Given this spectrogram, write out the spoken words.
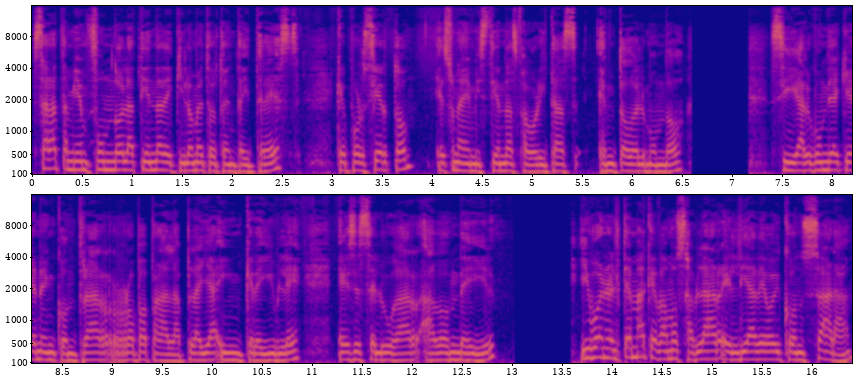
Sara también fundó la tienda de Kilómetro 33, que por cierto es una de mis tiendas favoritas en todo el mundo. Si algún día quieren encontrar ropa para la playa increíble, es el lugar a donde ir. Y bueno, el tema que vamos a hablar el día de hoy con Sara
